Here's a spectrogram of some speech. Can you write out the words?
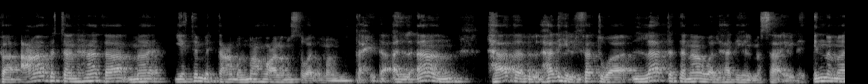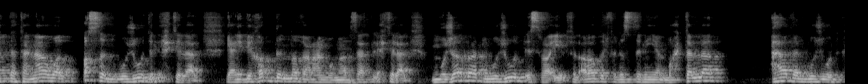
فعادة هذا ما يتم التعامل معه على مستوى الأمم المتحدة. الآن هذا هذه الفتوى لا تتناول هذه المسائل إنما تتناول أصل وجود الاحتلال. يعني بغض النظر عن ممارسات الاحتلال مجرد وجود إسرائيل في الأراضي الفلسطينية المحتلة هذا الوجود.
